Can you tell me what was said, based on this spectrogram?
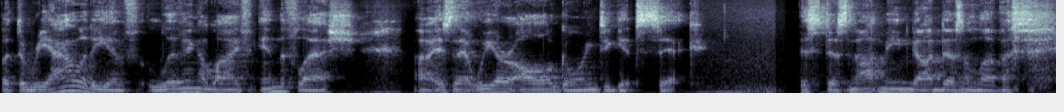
But the reality of living a life in the flesh uh, is that we are all going to get sick. This does not mean God doesn't love us.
